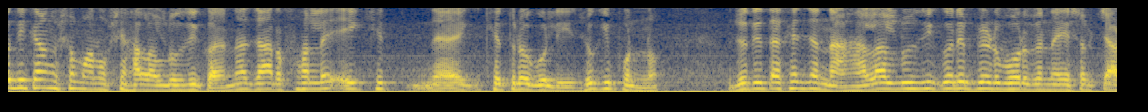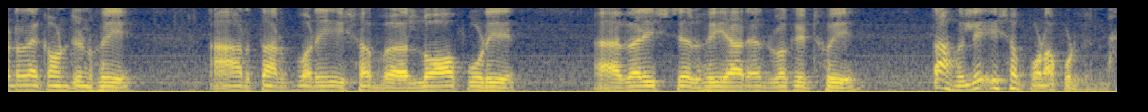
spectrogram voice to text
অধিকাংশ মানুষই হালাল রুজি করে না, যার ফলে এই ক্ষেত্রগুলি ঝুঁকিপূর্ণ। যদি দেখেন যে না, হালাল রুজি করে পেট ভরবে না এসব চার্টার অ্যাকাউন্টেন্ট হয়ে, আর তারপরে এইসব ল পড়ে ব্যারিস্টার হয়ে আর অ্যাডভোকেট হয়ে, তাহলে এসব পড়া পড়বেন না।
